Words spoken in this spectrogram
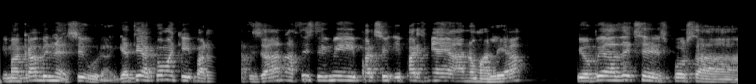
Η Μακάμπη, ναι, σίγουρα. Γιατί ακόμα και η Παρτιζάν αυτή τη στιγμή υπάρχει, υπάρχει μια ανομαλία η οποία δεν ξέρεις πώς θα,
